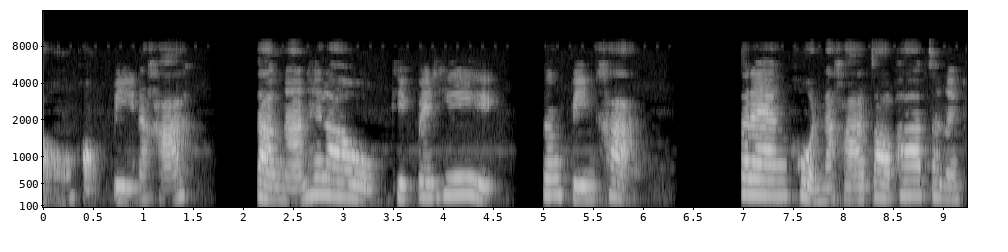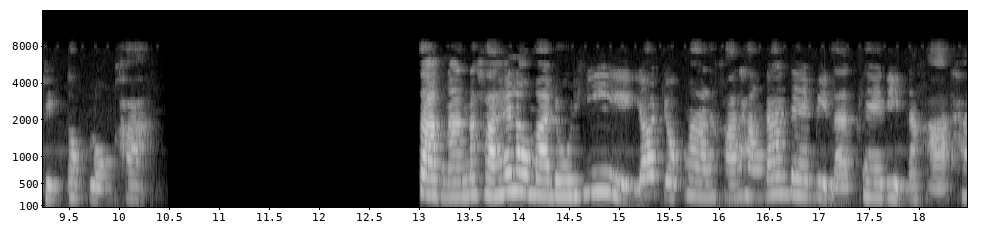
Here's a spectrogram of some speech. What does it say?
12 ของปีนะคะ จากนั้นให้เราคลิกไปที่เครื่องปริ้นค่ะ แสดงผลนะคะ จอภาพจากนั้นคลิกตกลงค่ะ จากนั้นนะคะให้เรามาดูที่ยอดยกมานะคะ ทางด้านเดบิตและเครดิตนะคะ ถ้า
